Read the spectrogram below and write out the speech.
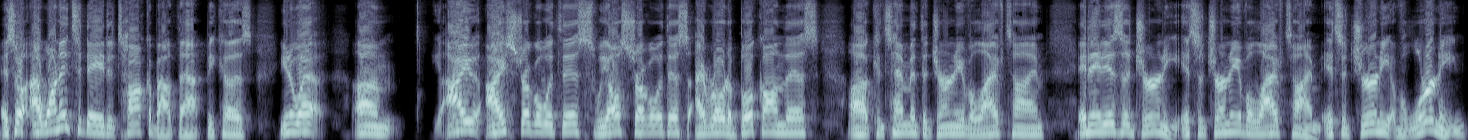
And so I wanted today to talk about that because you know what? Um, I I struggle with this. We all struggle with this. I wrote a book on this, uh, Contentment: The Journey of a Lifetime, and it is a journey. It's a journey of a lifetime. It's a journey of learning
